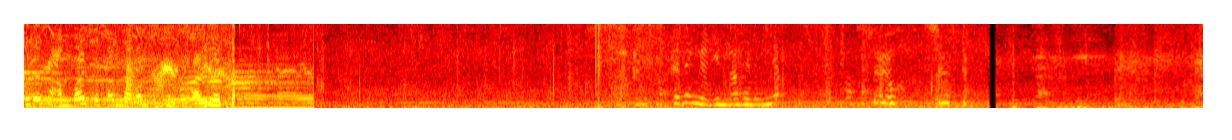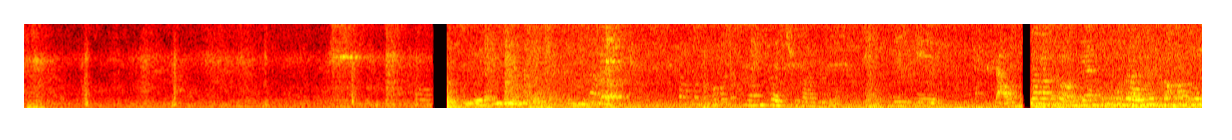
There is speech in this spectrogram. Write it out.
그래서 안 밟고 딱 나가면 좋은 거 했어. 해냉면 있나 해냉면? 수요 수요. 이거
